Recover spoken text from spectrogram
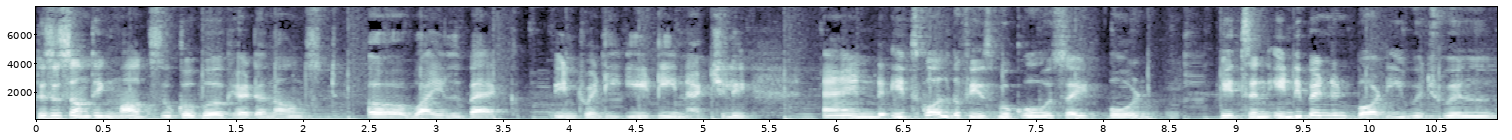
This is something Mark Zuckerberg had announced a while back in 2018, actually. And it's called the Facebook Oversight Board. It's an independent body which will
